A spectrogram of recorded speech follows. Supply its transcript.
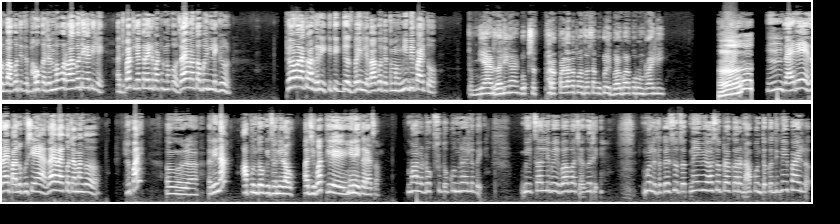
कोण बागो तिचा भाऊ का जन्मभर वागवते का तिले? अजिबात लेकरायला पाठवू नको. जाय म्हणा तो बहिणीला घेऊन. ठेव म्हणा तो घरी किती दिवस बहिणीला बागवते तर मग मी बी पाहतो तर मी ऍड झाली काय? डोक्यात फरक पडला का तो? जसा कुकडी बळबळ करून राहिली. हम्म जाय रे जाय पालू खुशी आहे जाय बायकोच्या माग. हे पाय अं, रीना आपण दोघी जणी राहू. अजिबात तिले हे नाही करायचं. मला डोकं दुखून राहिलं बाई. मी चालली बाई बाबाच्या घरी. मला तर काही सुचत नाही बी असं प्रकरण. आपण तर कधी नाही पाहिलं.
